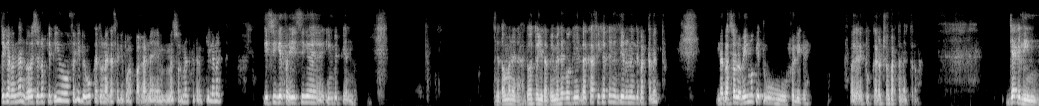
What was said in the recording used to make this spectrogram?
Sigue arrendando, ese es el objetivo, Felipe. Búscate una casa que puedas pagar mensualmente tranquilamente. Y sigue, y sigue invirtiendo. De todas maneras, todo esto yo también me tengo que ir de acá, fíjate, vendieron el departamento. Me pasó lo mismo que tú, Felipe. Voy a tener que buscar otro departamento nomás. Jacqueline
